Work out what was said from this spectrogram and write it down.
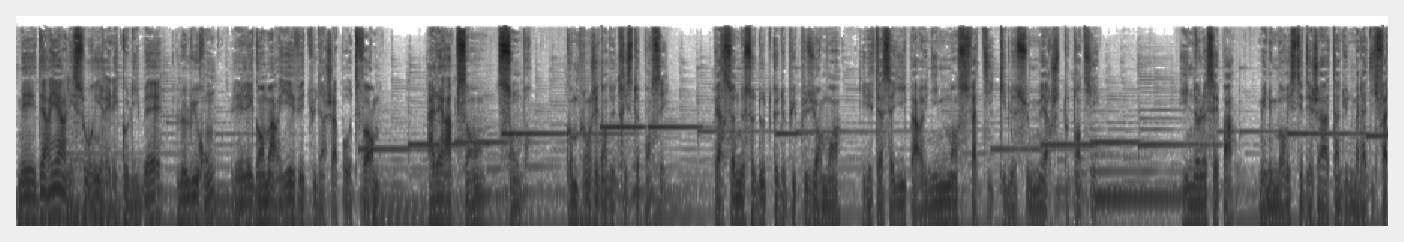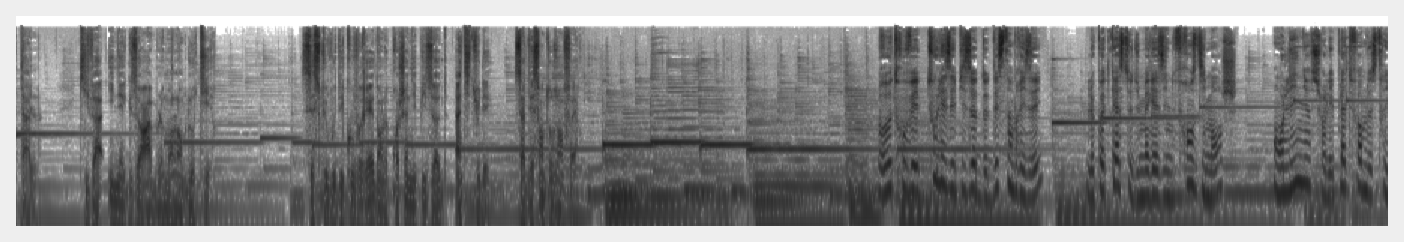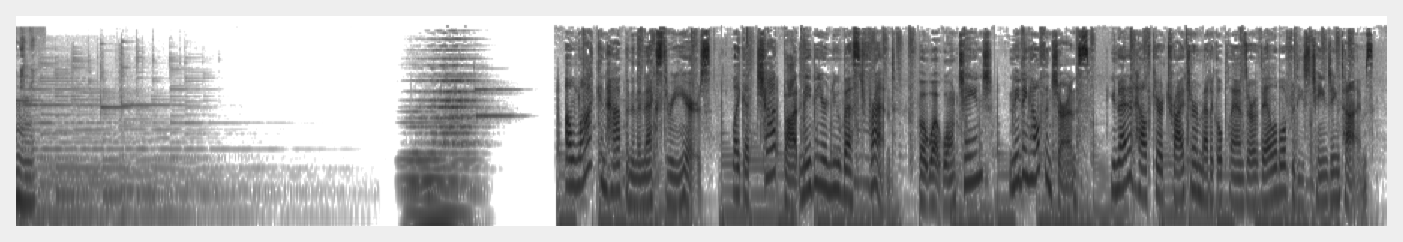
Mais derrière les sourires et les colibets, le luron, l'élégant marié vêtu d'un chapeau de forme, a l'air absent, sombre, comme plongé dans de tristes pensées. Personne ne se doute que depuis plusieurs mois, il est assailli par une immense fatigue qui le submerge tout entier. Il ne le sait pas, mais l'humoriste est déjà atteint d'une maladie fatale, qui va inexorablement l'engloutir. C'est ce que vous découvrirez dans le prochain épisode intitulé Sa descente aux enfers. Retrouvez tous les épisodes de Destin brisé, le podcast du magazine France Dimanche, en ligne sur les plateformes de streaming. A lot can happen in the next three years. Like a chatbot may be your new best friend. But what won't change? Needing health insurance. United Healthcare Tri Term Medical Plans are available for these changing times.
